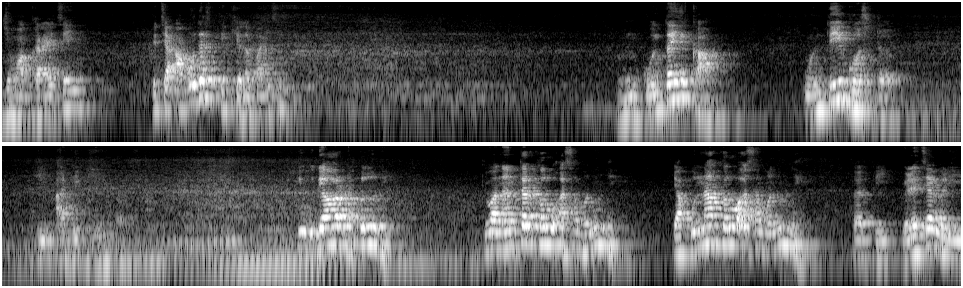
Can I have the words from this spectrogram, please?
जेव्हा करायचे त्याच्या अगोदरच ते केलं पाहिजे. म्हणून कोणतंही काम कोणतीही गोष्ट ही आधी केली पाहिजे. ती उद्यावर ढकलू नये किंवा नंतर करू असं म्हणू नये. या पुन्हा करू असं म्हणू नये तर ती वेळेच्या वेळी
